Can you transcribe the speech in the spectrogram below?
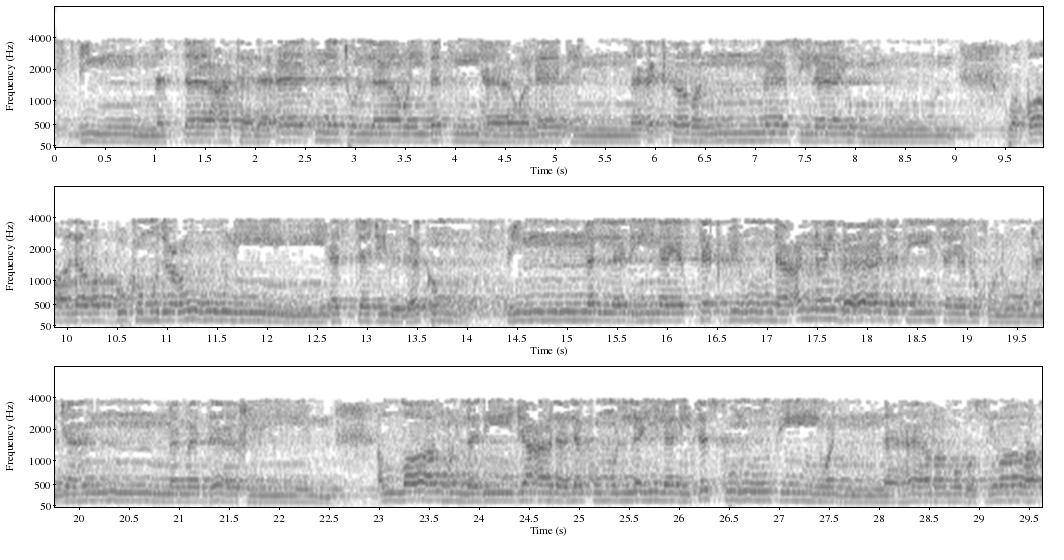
إن الساعة لآتية لا ريب فيها ولكن أكثر الناس لا يؤمنون وقال ربكم ادعوني أستجب لكم إن الذين يستكبرون عن عبادتي سيدخلون جهنم داخلين الله الذي جعل لكم الليل لتسكنوا فيه والنهار مبصرا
